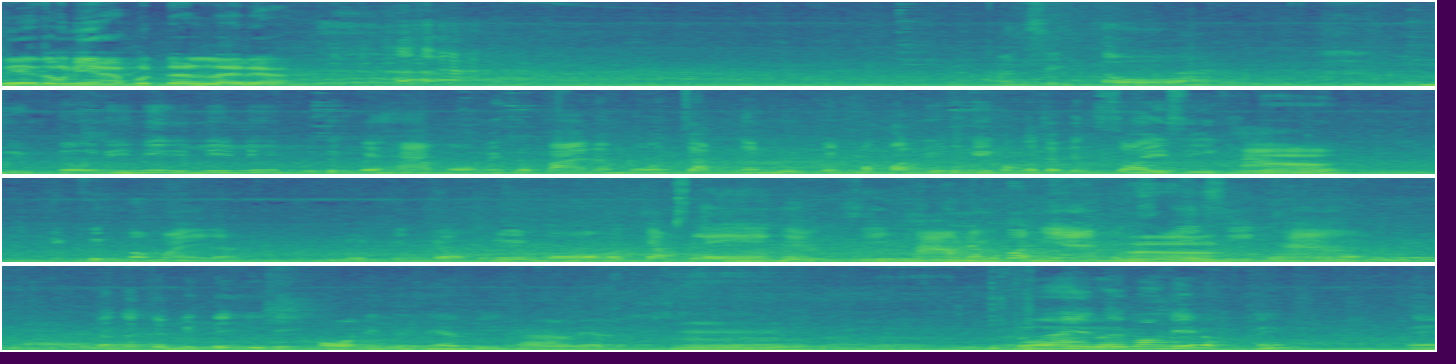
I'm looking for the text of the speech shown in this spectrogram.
นี่ตรงเนี้ยพุดเดิ้ลเลยเนี่ย มันสิงโต มันสิงโตนี่นี่นี่นี่พูดถึงไปหาหมอไม่สบายนะหมอจับนั่นหลุดเป็นเมื่อก่อนนี่ตรงนี้ของก็จะเป็นสร้อยสีขาวที่ขึ้นมาใหม่แล้วหลุดเป็นหยองเลยหมอเขาจับแรงอะสีขาวนะเมื่อก่อนเนี่ยเป็นสร้อยสีขาว แล้วก็จะมีติดอยู่ที่คอนิดนึงเนี่ยสีขาวเนี่ยเออด้วยด้วยมองนี้ลูกนี่เอ๊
